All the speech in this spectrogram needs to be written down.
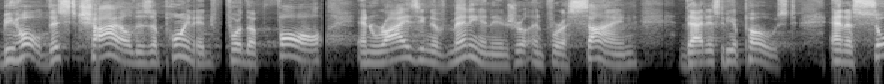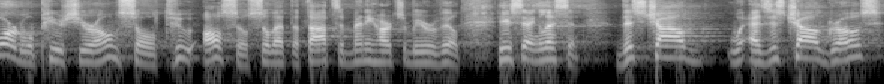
Behold, this child is appointed for the fall and rising of many in Israel, and for a sign that is to be opposed. And a sword will pierce your own soul too, also, so that the thoughts of many hearts will be revealed. He's saying, Listen, this child, as this child grows,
